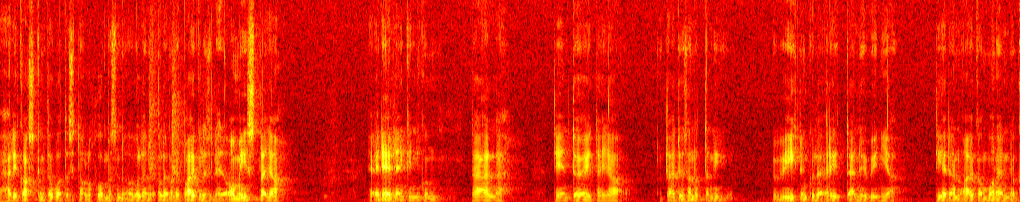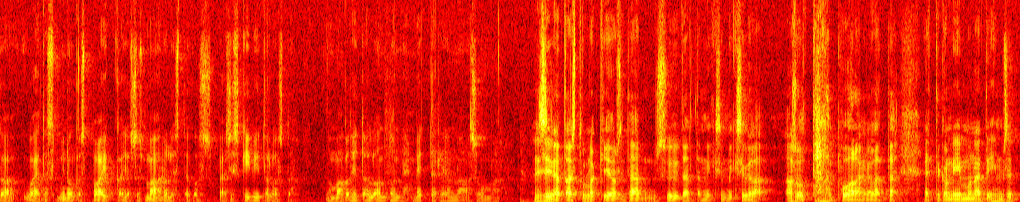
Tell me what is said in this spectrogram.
vähän yli 20 vuotta sitten ollut huomasin olevani paikallislehden omistaja ja edelleenkin niin täällä teen töitä ja täytyy sanoa, että niin viihdyn kyllä erittäin hyvin ja tiedän aika monen, joka vaihtaisi minun kanssa paikkaa, jos olisi mahdollista, koska pääsisi kivitalosta omakotitaloon tuonne mettäreunaan asumaan. Niin siinä taisi tullakin jo sitä syytä, että miksi, miksi vielä asut täällä Puolangalla, että, että kun niin monet ihmiset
